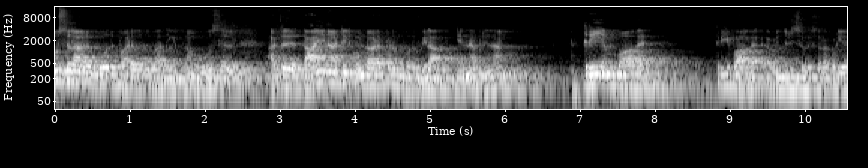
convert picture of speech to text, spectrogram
ஊசலாடும் போது பாடுவது பார்த்திங்க அப்படின்னா ஊசல் அடுத்தது தாய் நாட்டில் கொண்டாடப்படும் ஒரு விழா. என்ன அப்படின்னா திரியம்பாவ திரிபாவ அப்படின்னு சொல்லி சொல்லி சொல்லக்கூடிய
